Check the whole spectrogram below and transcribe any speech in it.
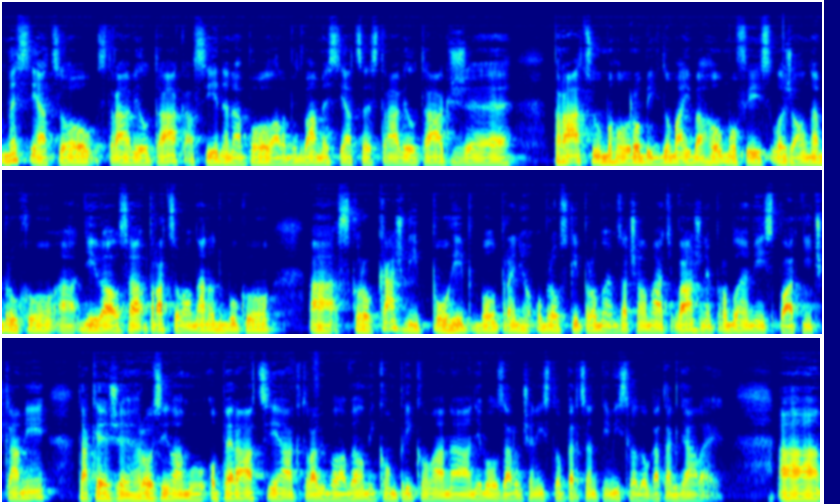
mesiacov strávil tak, asi 1,5 alebo 2 mesiace strávil tak, že prácu mohol robiť doma iba home office, ležal na bruchu a díval sa, pracoval na notebooku a skoro každý pohyb bol pre neho obrovský problém. Začal mať vážne problémy s platničkami, také, že hrozila mu operácia, ktorá by bola veľmi komplikovaná, nebol zaručený 100% výsledok a tak ďalej. A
